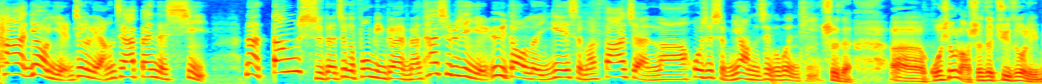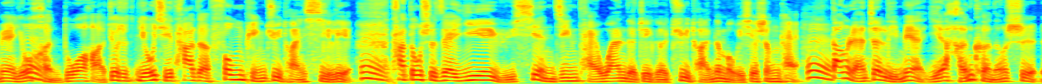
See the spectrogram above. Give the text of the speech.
他要演这个梁家班的戏。那当时的这个风评表演班，他是不是也遇到了一些什么发展啦，或是什么样的这个问题？是的，呃，国修老师的剧作里面有很多哈，嗯、就是尤其他的风评剧团系列，嗯，他都是在揶揄现今台湾的这个剧团的某一些生态，嗯，当然这里面也很可能是。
